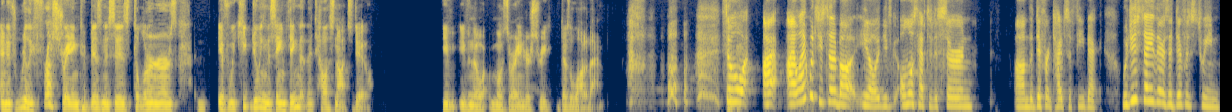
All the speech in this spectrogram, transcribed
And it's really frustrating to businesses to learners if we keep doing the same thing that they tell us not to do even though most of our industry does a lot of that. So I, I like what you said about you know you almost have to discern um, the different types of feedback. Would you say there's a difference between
